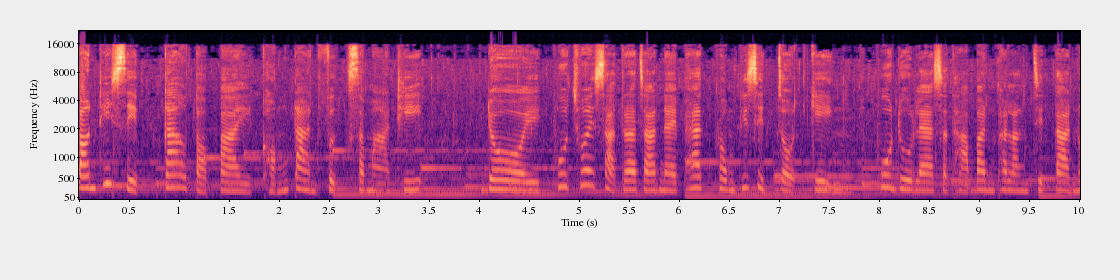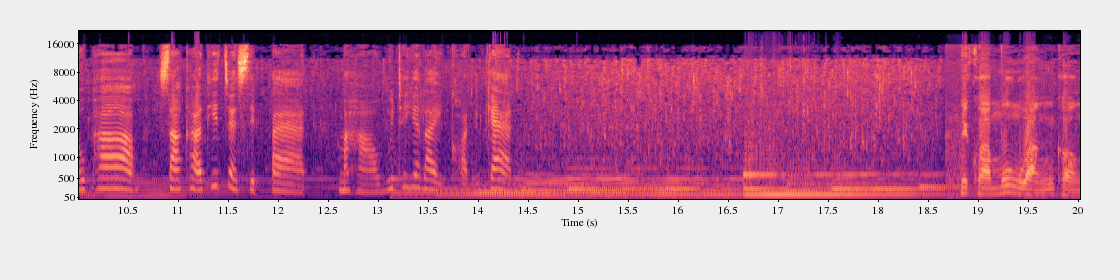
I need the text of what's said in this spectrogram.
ตอนที่ 10ก้าวต่อไปของการฝึกสมาธิ โดยผู้ช่วยศาสตราจารย์นายแพทย์พรมพิสิทธิ์โจทย์กิ่ง ผู้ดูแลสถาบันพลังจิตานุภาพ สาขาที่ 78 มหาวิทยาลัยขอนแก่นในความมุ่งหวังของ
